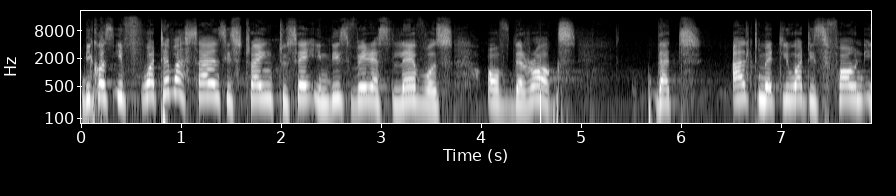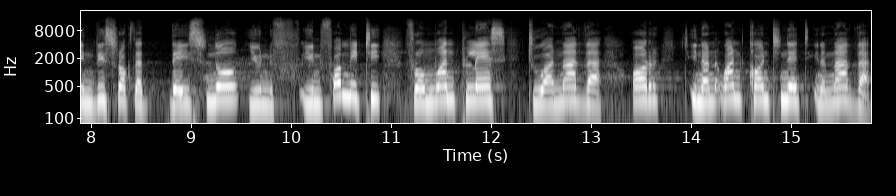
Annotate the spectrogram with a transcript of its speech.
Because if whatever science is trying to say in these various levels of the rocks, that ultimately what is found in these rocks that there is no unif- uniformity from one place to another or in an, one continent in another.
